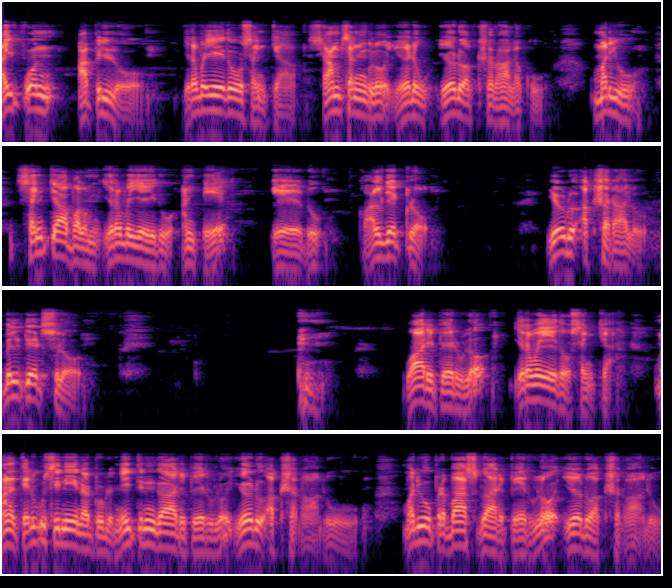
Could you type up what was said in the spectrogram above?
ఐఫోన్ ఆపిల్లో ఇరవై ఐదవ సంఖ్య శాంసంగ్లో ఏడు ఏడు అక్షరాలకు మరియు సంఖ్యాబలం ఇరవై ఐదు అంటే ఏడు. కాల్గేట్లో ఏడు అక్షరాలు బిల్గేట్స్లో వారి పేరులో ఇరవై ఐదో సంఖ్య. మన తెలుగు సినీ నటుడు నితిన్ గారి పేరులో ఏడు అక్షరాలు మరియు ప్రభాస్ గారి పేరులో ఏడు అక్షరాలు.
